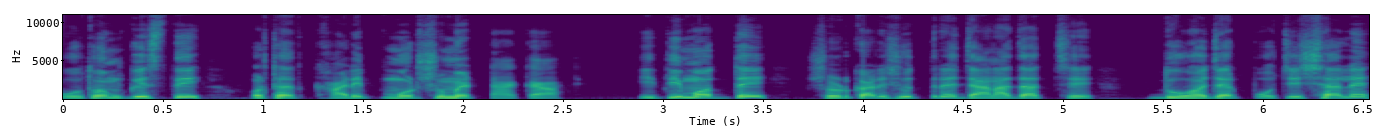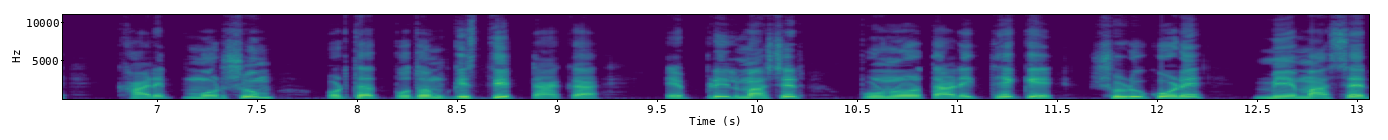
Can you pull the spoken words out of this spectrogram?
প্রথম কিস্তি অর্থাৎ খারিফ মরশুমের টাকা। ইতিমধ্যে সরকারি সূত্রে জানা যাচ্ছে দু হাজার পঁচিশ সালে খারিফ মরশুম অর্থাৎ প্রথম কিস্তির টাকা এপ্রিল মাসের পনেরো তারিখ থেকে শুরু করে মে মাসের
